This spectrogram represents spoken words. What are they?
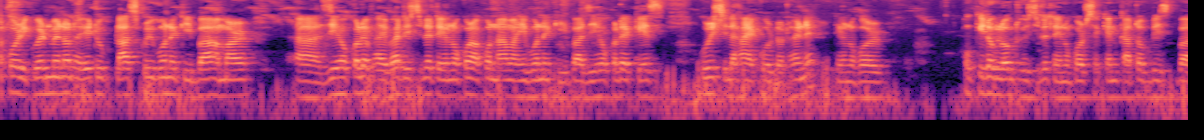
আকৌ ৰিকুৱাৰমেণ্টত সেইটো প্লাছ কৰিব নেকি? বা আমাৰ যিসকলে ভাইভা দিছিলে তেওঁলোকৰ আকৌ নাম আহিব নেকি? বা যিসকলে কেছ কৰিছিলে হাইকোৰ্টত হয়নে? তেওঁলোকৰ উকিলক লগ ধৰিছিলে তেওঁলোকৰ ছেকেণ্ড কাট অফ লিষ্ট বা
